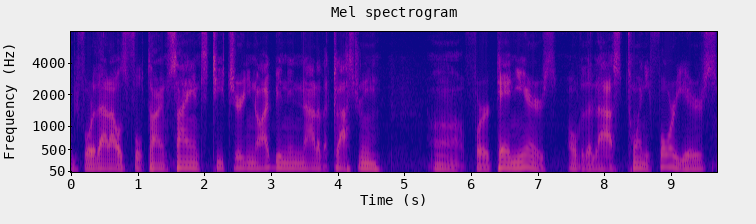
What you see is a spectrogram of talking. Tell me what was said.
Before that, I was full time science teacher. You know, I've been in and out of the classroom uh, for 10 years. Over the last 24 years,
